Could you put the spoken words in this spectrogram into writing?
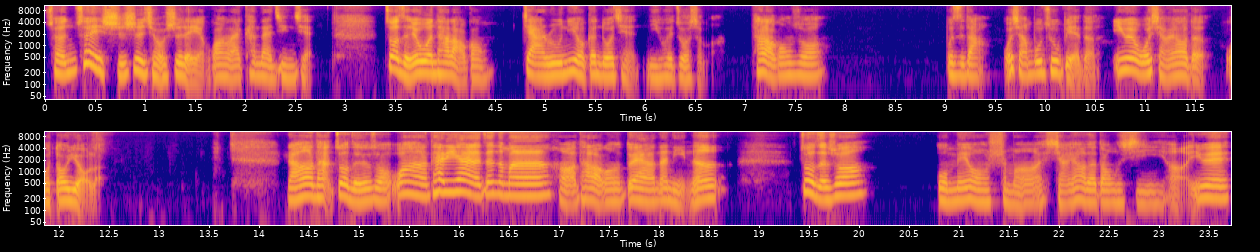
纯粹实事求是的眼光来看待金钱。作者就问她老公：“假如你有更多钱，你会做什么？”她老公说：“不知道，我想不出别的，因为我想要的我都有了。”然后他作者就说：“哇，太厉害了，真的吗？”好，她老公说：“对啊，那你呢？”作者说。我没有什么想要的东西啊，因为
